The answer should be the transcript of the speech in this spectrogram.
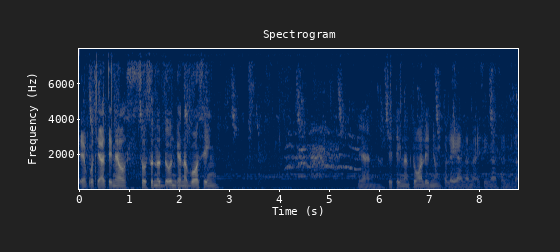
Ayan po si Ate Nels. Susunod doon ka na bossing. Yan. Titingnan kung alin yung palayanan na isinasanla.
